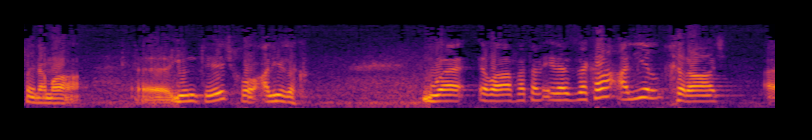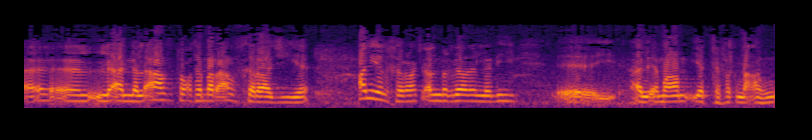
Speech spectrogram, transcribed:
حينما آه، ينتج خو عليه زكاة. وإضافة إلى الزكاة عليه الخراج. آه، لأن الأرض تعتبر أرض خراجية. عليه الخراج المقدار الذي الإمام يتفق معه.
